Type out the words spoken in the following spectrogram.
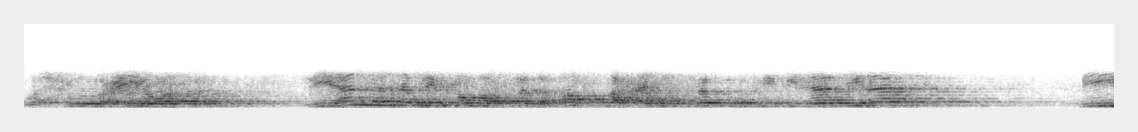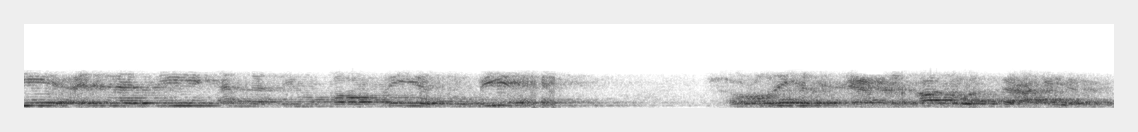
والشيوعية وثن لأن النبي صلى الله عليه وسلم أصبح يسب في بلادنا بعلة أن الديمقراطية تبيح حرية الاعتقاد والتعبير.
